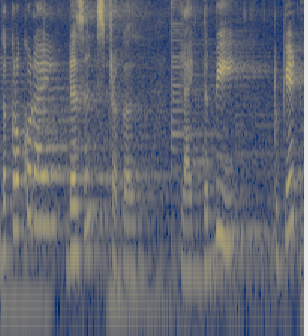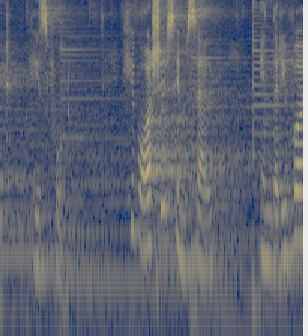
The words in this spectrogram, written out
The crocodile doesn't struggle like the bee to get his food. He washes himself in the river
